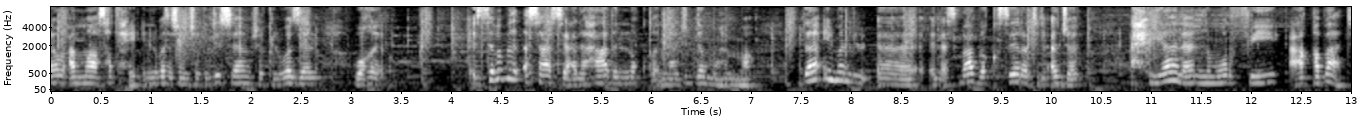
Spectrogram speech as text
نوعا ما سطحي إنه بس عشان شكل جسم شكل وزن وغيره. السبب الأساسي على هذه النقطة أنها جدا مهمة. دائما الأسباب قصيرة الأجل أحيانا نمر في عقبات.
